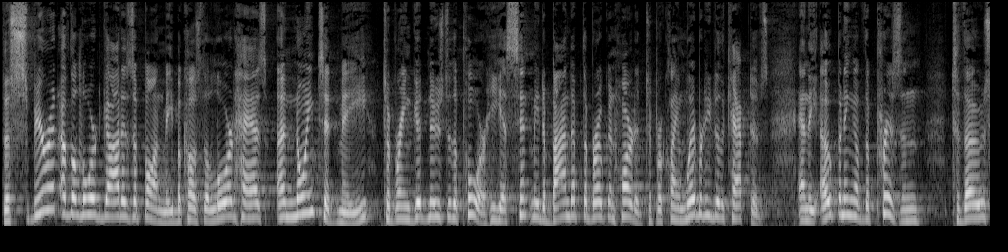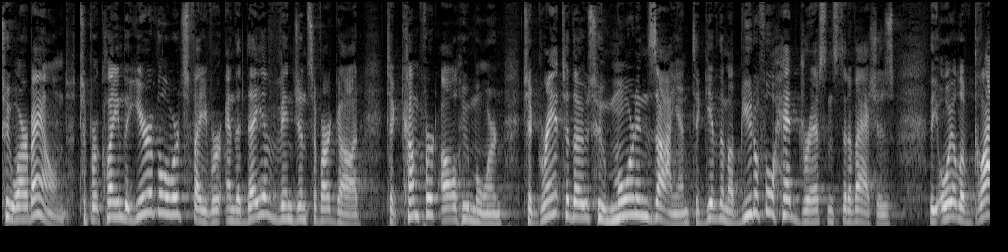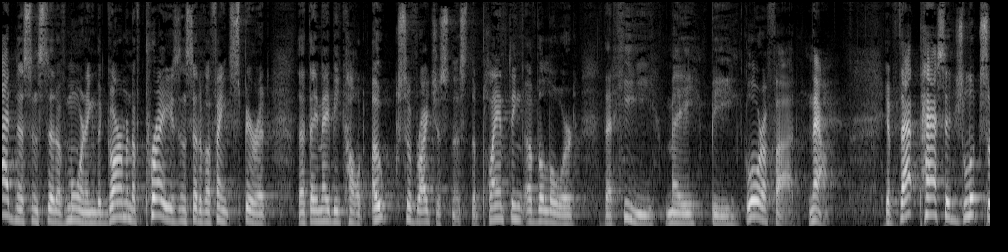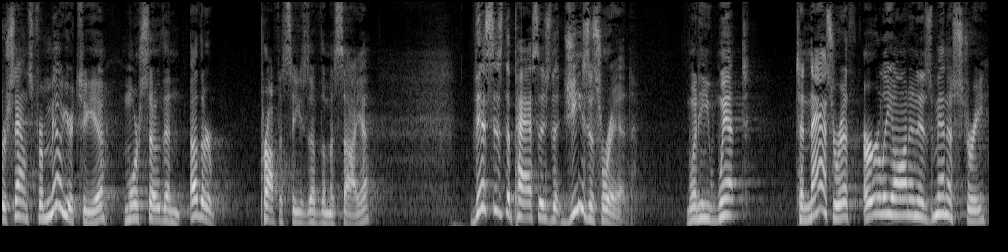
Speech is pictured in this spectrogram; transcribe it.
The Spirit of the Lord God is upon me because the Lord has anointed me to bring good news to the poor. He has sent me to bind up the brokenhearted, to proclaim liberty to the captives, and the opening of the prison to those who are bound, to proclaim the year of the Lord's favor and the day of vengeance of our God, to comfort all who mourn, to grant to those who mourn in Zion, to give them a beautiful headdress instead of ashes, the oil of gladness instead of mourning, the garment of praise instead of a faint spirit, that they may be called oaks of righteousness, the planting of the Lord, that he may be glorified. Now, if that passage looks or sounds familiar to you, more so than other prophecies of the Messiah, this is the passage that Jesus read when he went to Nazareth early on in his ministry,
